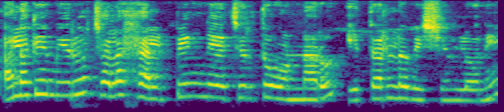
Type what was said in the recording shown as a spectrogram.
అలాగే మీరు చాలా హెల్పింగ్ నేచర్తో ఉన్నారు ఇతరుల విషయంలోని.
